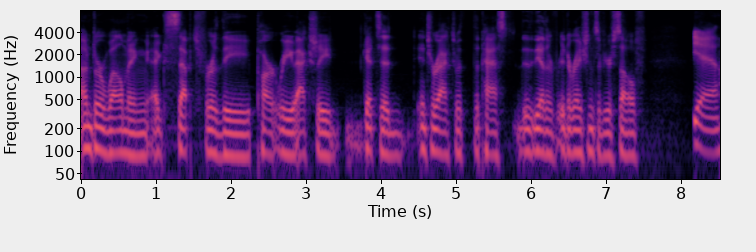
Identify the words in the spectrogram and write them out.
underwhelming except for the part where you actually get to interact with the past the, the other iterations of yourself Yeah,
